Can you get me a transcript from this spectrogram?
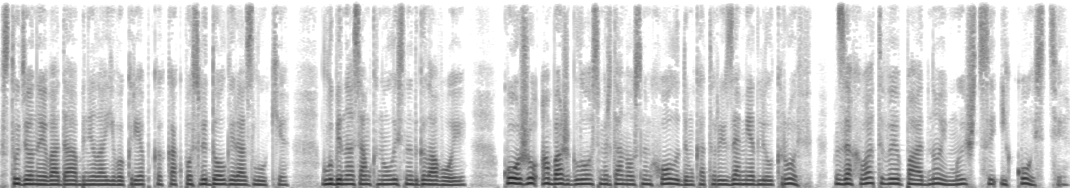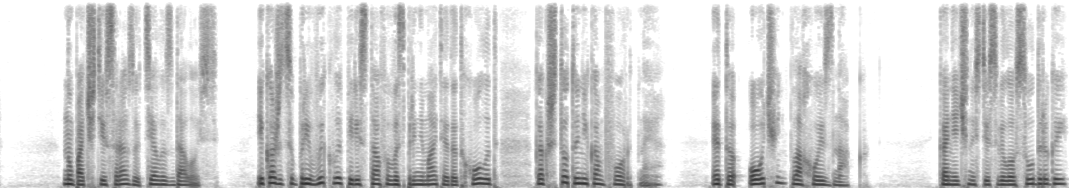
Студеная вода обняла его крепко, как после долгой разлуки. Глубина сомкнулась над головой. Кожу обожгло смертоносным холодом, который замедлил кровь, захватывая по одной мышце и кости. Но почти сразу тело сдалось. И, кажется, привыкло, перестав воспринимать этот холод как что-то некомфортное. Это очень плохой знак. Конечности свело судорогой,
